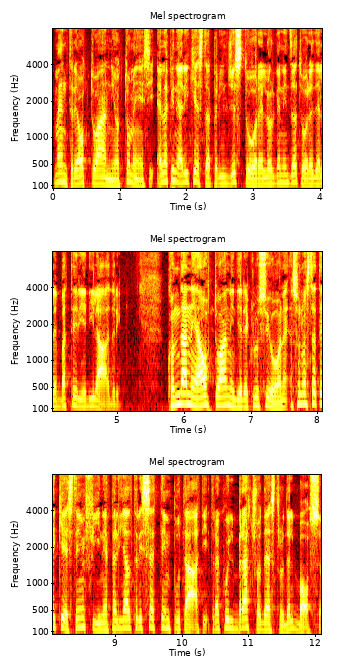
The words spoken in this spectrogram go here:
mentre 8 anni e 8 mesi è la pena richiesta per il gestore e l'organizzatore delle batterie di ladri. Condanne a 8 anni di reclusione sono state chieste infine per gli altri 7 imputati, tra cui il braccio destro del boss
